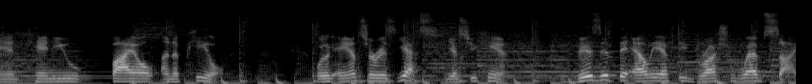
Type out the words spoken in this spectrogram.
And can you file an appeal? Well, the answer is yes. Yes, you can. Visit the LAFD Brush website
